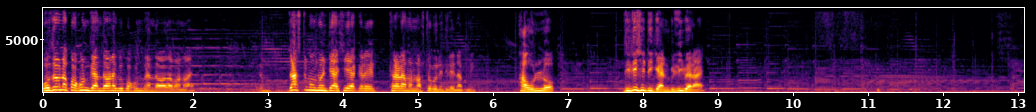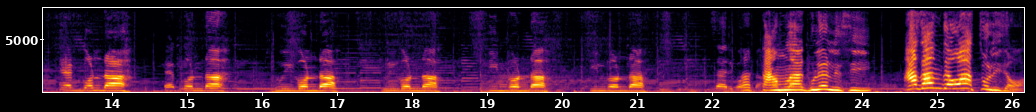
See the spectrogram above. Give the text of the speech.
বোঝো না কখন জ্ঞান দেওয়া নাকি কখন জ্ঞান দেওয়া যাবা নয়। জাস্ট মোমেন্টে আসি একেবারে খেলাটা আমার নষ্ট করে দিলেন আপনি। ফাউল লোক। জিডি সিটি জ্ঞান বিলি বেড়ায়। এক ঘণ্টা এক ঘণ্টা দুই ঘণ্টা দুই ঘণ্টা তিন ঘণ্টা তিন ঘণ্টা চার ঘণ্টা কামলা গুলে নিছি। আজান দেওয়া চলি যাওয়া।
